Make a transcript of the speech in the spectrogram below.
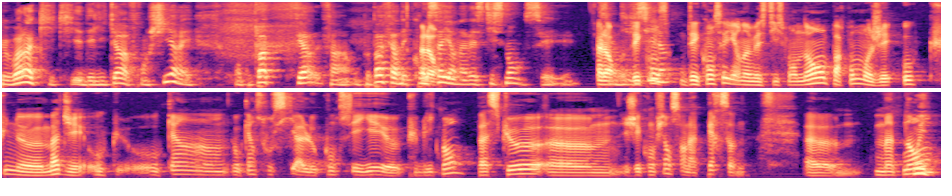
voilà, qui, est délicat à franchir et on peut pas faire, enfin, on peut pas faire des conseils en investissement. C'est alors des, hein. des, conseils en investissement, non. Par contre, moi, j'ai aucune euh, match, j'ai aucun, aucun souci à le conseiller euh, publiquement parce que euh, j'ai confiance en la personne. maintenant,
